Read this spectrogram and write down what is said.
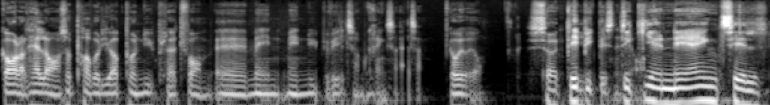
går der et halvt år, så popper de op på en ny platform øh, med, en, med en ny bevægelse omkring sig. Altså, jo, jo, jo. Så det, det er big business. Det giver næring til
